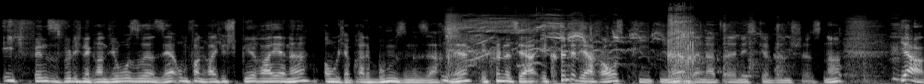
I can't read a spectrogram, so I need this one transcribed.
ich finde es wirklich eine grandiose, sehr umfangreiche Spielreihe, ne? Oh, ich habe gerade Bumsen gesagt, ne? ihr könnt es ja, ihr könntet ja rauspiepen, ne? wenn das äh, nicht gewünscht ist, ne? Ja,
